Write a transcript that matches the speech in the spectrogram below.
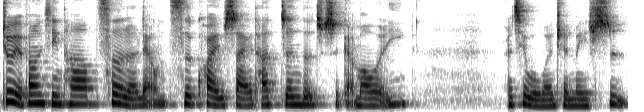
就也放心。他测了两次快筛，他真的只是感冒而已，而且我完全没事。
